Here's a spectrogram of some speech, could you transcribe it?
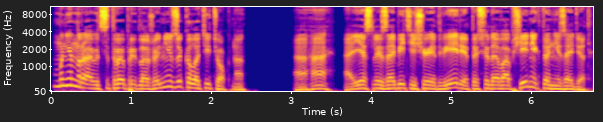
Мне нравится твое предложение заколотить окна. Ага, а если забить еще и двери, то сюда вообще никто не зайдет.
